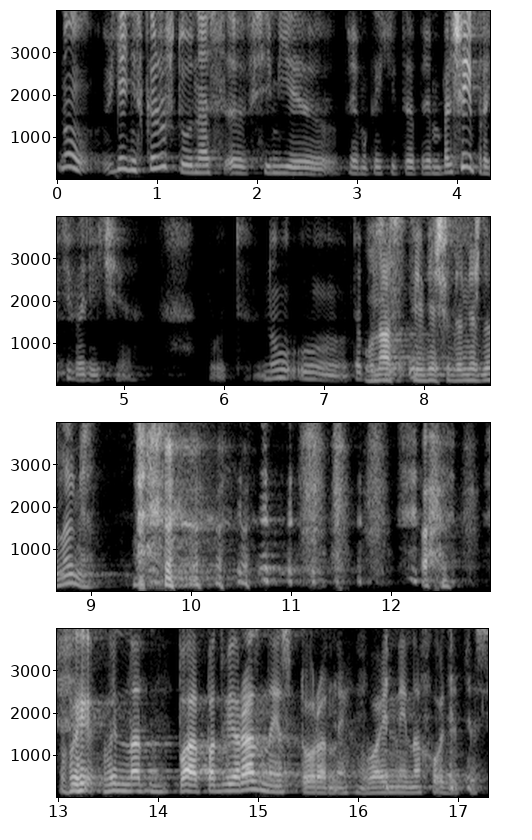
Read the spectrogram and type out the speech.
Ну, я не скажу, что у нас э, в семье прямо какие-то прям большие противоречия. Вот. Ну, у, У допустим, нас, ты имеешь в виду между нами? Вы, вы на, по, по две разные стороны войны находитесь.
